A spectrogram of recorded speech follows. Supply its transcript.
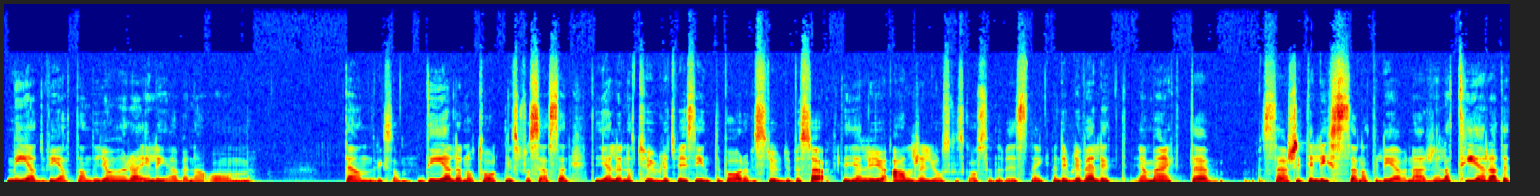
medvetandegöra eleverna om den liksom delen av tolkningsprocessen. Det gäller naturligtvis inte bara vid studiebesök. Det gäller ju all religionskunskapsundervisning. Men det blev väldigt, jag märkte särskilt i Lissen att eleverna relaterade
